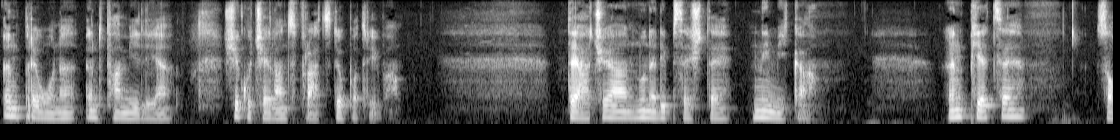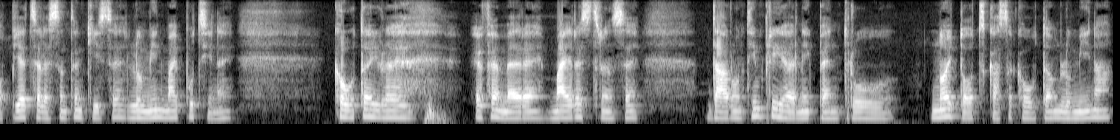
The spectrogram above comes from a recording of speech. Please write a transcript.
împreună, în familie, și cu ceilalți frați deopotrivă. De aceea nu ne lipsește nimica. În piețe sau piețele sunt închise, lumini mai puține, căutările efemere mai restrânse, dar un timp prielnic pentru noi toți ca să căutăm lumina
